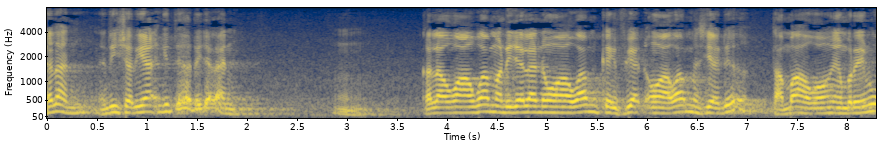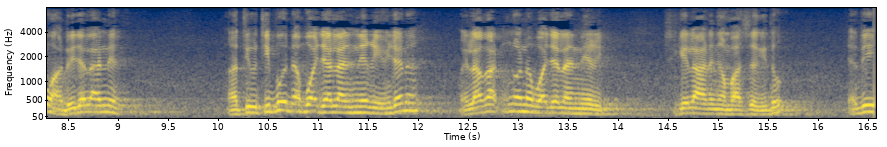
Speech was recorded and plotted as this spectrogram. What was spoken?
jalan. Jadi syariat kita ada jalan. Hmm. kalau orang awam ada jalan orang awam kaifiat orang awam masih ada. Tambah orang yang berilmu ada jalan dia. Ha, tiba-tiba nak buat jalan sendiri macam mana? Melarat kau nak buat jalan sendiri. Sikitlah dengan bahasa gitu. Jadi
